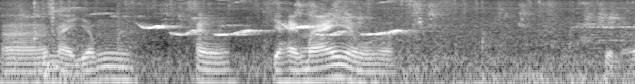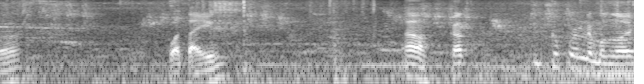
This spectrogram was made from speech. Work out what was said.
À, cái này giống hang chợ hang máy nha mọi người rồi nữa. Quả tiễn. À, cắt cúc đó nè mọi người.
